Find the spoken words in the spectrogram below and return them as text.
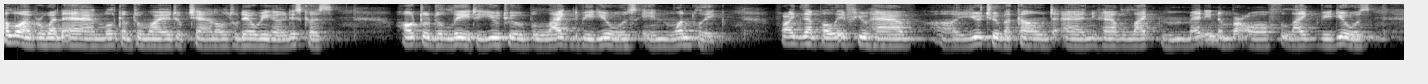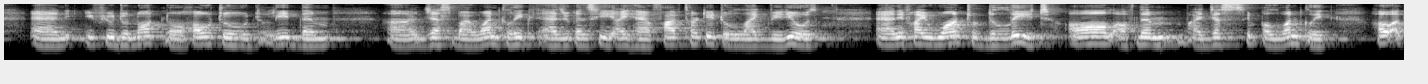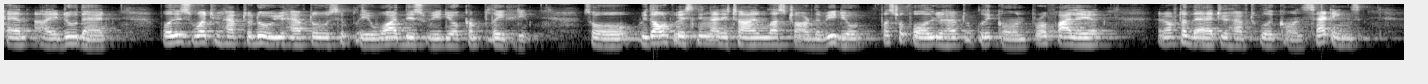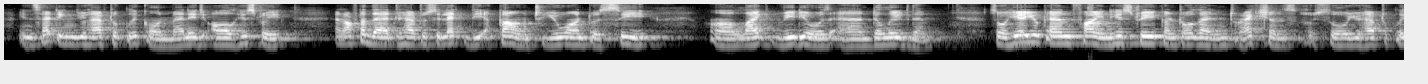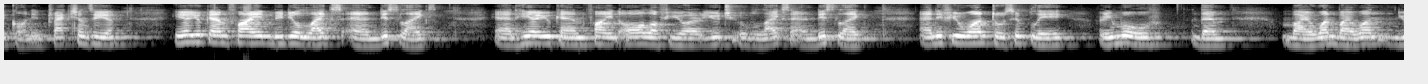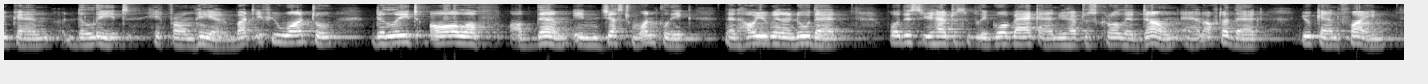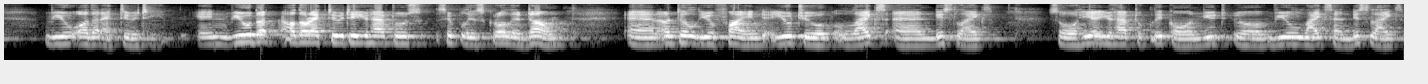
Hello everyone and welcome to my YouTube channel. Today we're going to discuss how to delete YouTube liked videos in one click. For example, if you have a YouTube account and you have liked many number of liked videos and if you do not know how to delete them uh, just by one click as you can see I have 532 liked videos and if I want to delete all of them by just simple one click how can I do that for this is what you have to do. You have to simply watch this video completely. So without wasting any time let's start the video. First of all you have to click on profile here. And after that you have to click on settings. In settings you have to click on manage all history. And after that you have to select the account you want to see uh, like videos and delete them. So here you can find history controls and interactions. So you have to click on interactions here here you can find video likes and dislikes. And here you can find all of your YouTube likes and dislikes and if you want to simply remove them by one by one you can delete from here. But if you want to delete all of, of them in just one click then how you gonna do that? For this you have to simply go back and you have to scroll it down. And after that you can find view other activity in view the other activity you have to simply scroll it down and until you find YouTube likes and dislikes. So here you have to click on view, uh, view likes and dislikes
